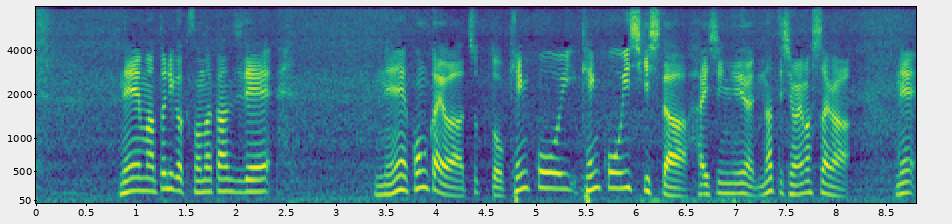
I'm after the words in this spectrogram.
ねまあとにかくそんな感じで、ね今回はちょっと健康、健康を意識した配信になってしまいましたが、ね、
